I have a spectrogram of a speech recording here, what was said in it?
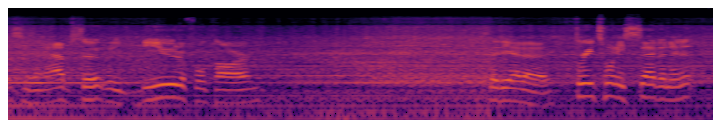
This is an absolutely beautiful car. Said he had a 327 in it.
